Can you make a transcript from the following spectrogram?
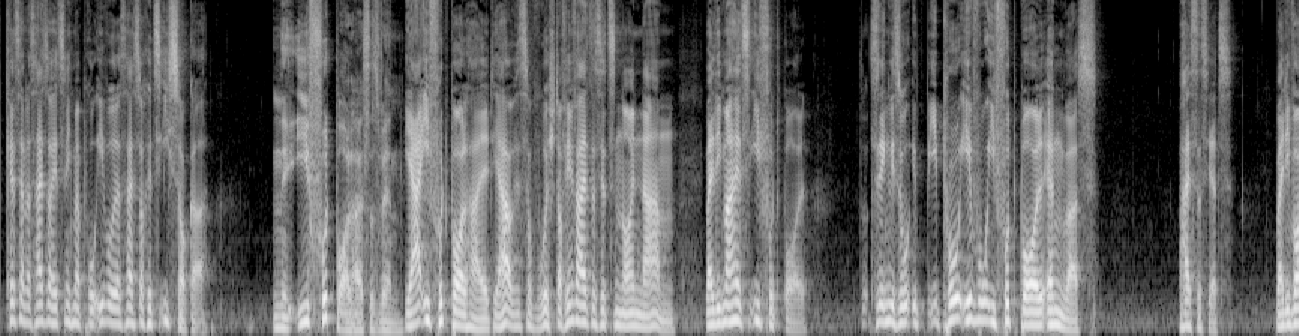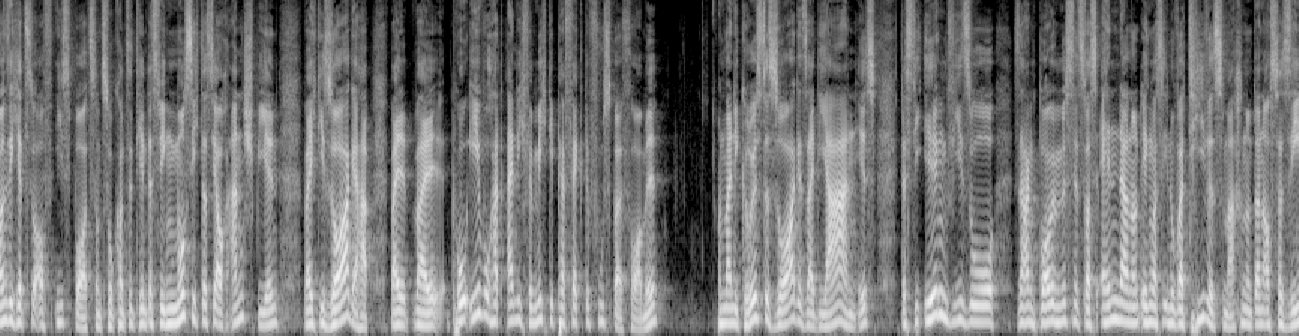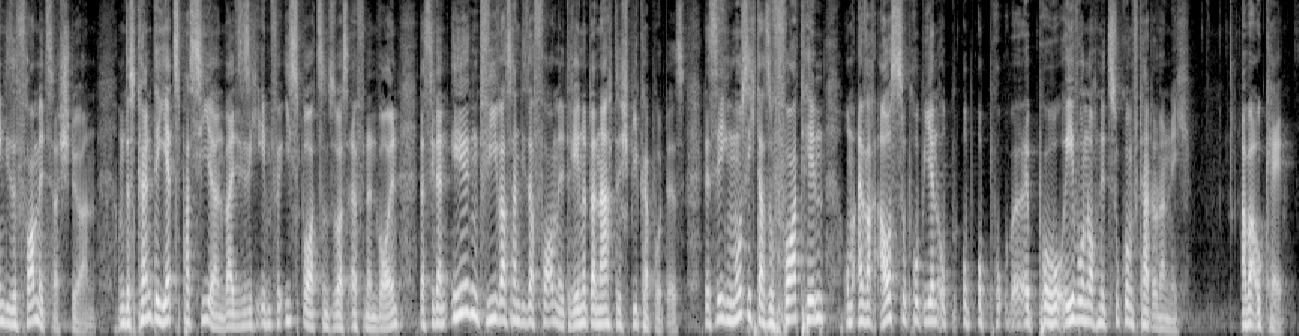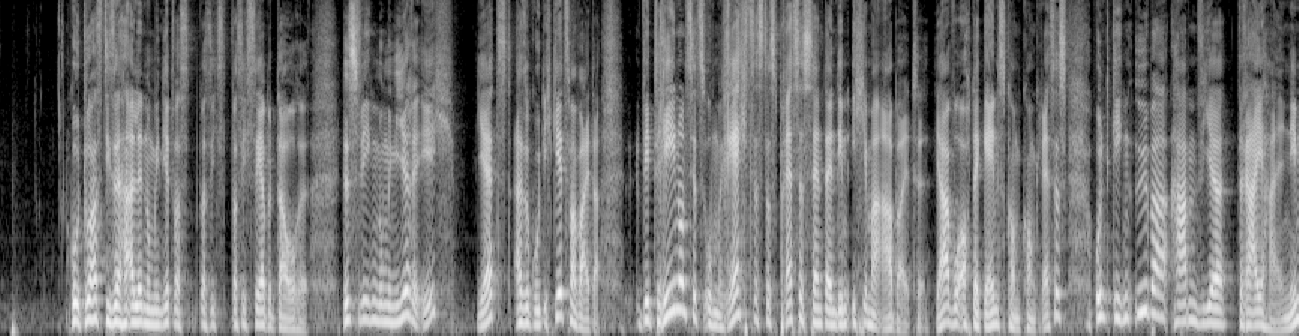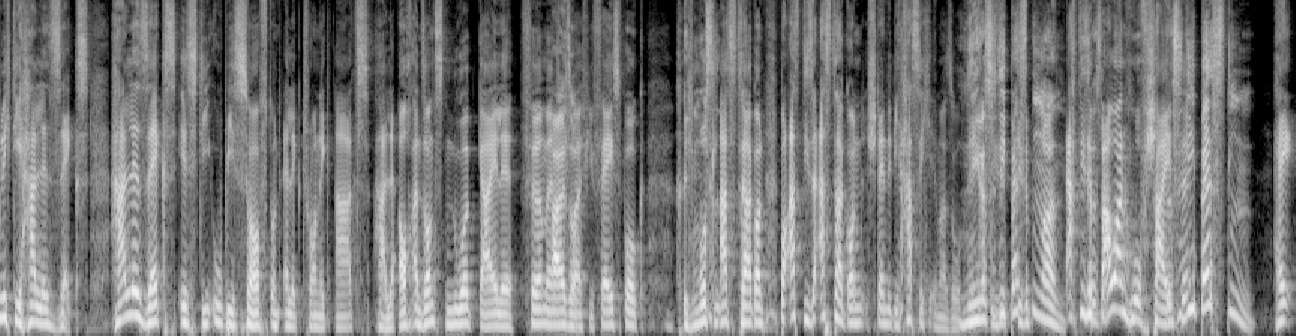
Christian, das heißt doch jetzt nicht mehr Pro Evo, das heißt doch jetzt E-Soccer. Nee, E-Football heißt es, wenn. Ja, E-Football halt, ja, ist doch wurscht. Auf jeden Fall hat das jetzt einen neuen Namen. Weil die machen jetzt E-Football. Das ist irgendwie so E- Pro Evo E-Football irgendwas. Heißt das jetzt? Weil die wollen sich jetzt so auf E-Sports und so konzentrieren. Deswegen muss ich das ja auch anspielen, weil ich die Sorge habe. Weil, weil Pro Evo hat eigentlich für mich die perfekte Fußballformel. Und meine größte Sorge seit Jahren ist, dass die irgendwie so sagen, boah, wir müssen jetzt was ändern und irgendwas Innovatives machen und dann aus Versehen diese Formel zerstören. Und das könnte jetzt passieren, weil sie sich eben für E-Sports und sowas öffnen wollen, dass sie dann irgendwie was an dieser Formel drehen und danach das Spiel kaputt ist. Deswegen muss ich da sofort hin, um einfach auszuprobieren, ob, ob, ob Pro, äh, Pro Evo noch eine Zukunft hat oder nicht. Aber okay. Gut, du hast diese Halle nominiert, was, was, ich, was ich sehr bedauere. Deswegen nominiere ich jetzt, also gut, ich gehe jetzt mal weiter. Wir drehen uns jetzt um. Rechts ist das Pressecenter, in dem ich immer arbeite, ja, wo auch der Gamescom-Kongress ist. Und gegenüber haben wir drei Hallen, nämlich die Halle 6. Halle 6 ist die Ubisoft und Electronic Arts Halle. Auch ansonsten nur geile Firmen, Also. zum Beispiel Facebook. Ich muss. Astragon. Boah, Ast, diese Astragon-Stände, die hasse ich immer so. Nee, das sind Diese- die besten, diese, Mann. Ach, diese Bauernhof-Scheiße. das sind die besten. Hey,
